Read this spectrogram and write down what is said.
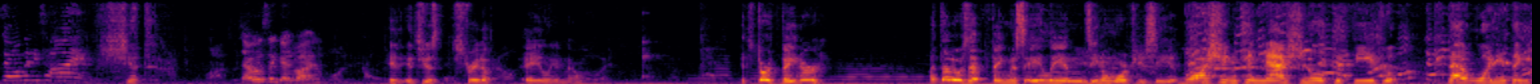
so many times! Shit. That was a good one. It, it's just straight up alien now. It's Darth Vader. I thought it was that famous alien xenomorph you see. Washington National Cathedral. That one you're thinking,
